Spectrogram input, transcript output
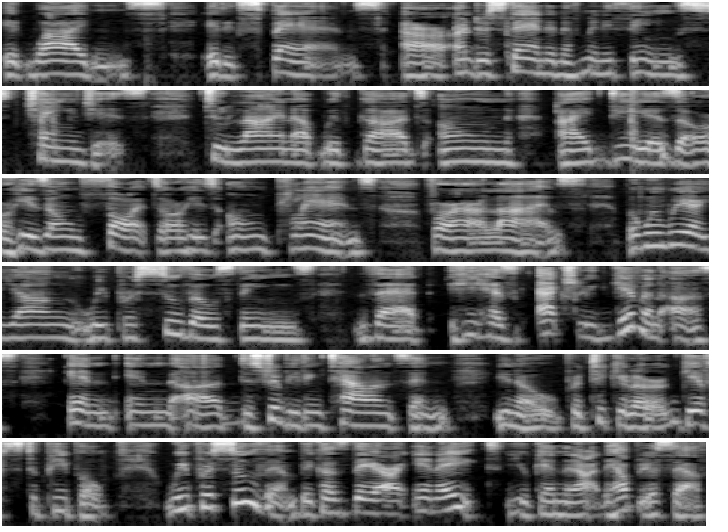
it widens, it expands. Our understanding of many things changes to line up with God's own ideas or his own thoughts or his own plans for our lives. But when we are young, we pursue those things that he has actually given us in in uh, distributing talents and you know particular gifts to people. We pursue them because they are innate. You cannot help yourself,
